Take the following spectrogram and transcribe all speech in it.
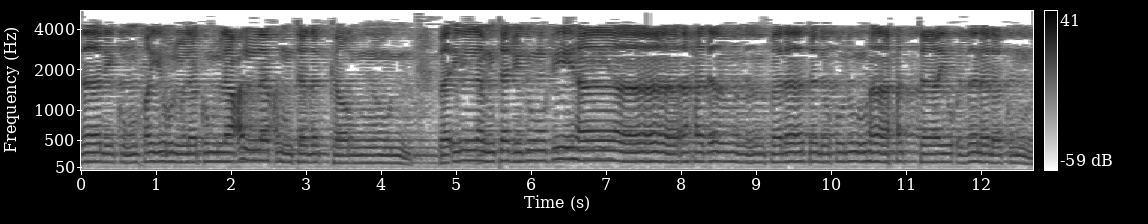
ذلكم خير لكم لعلكم تذكرون. فإن لم تجدوا فيها أحدا فلا تدخلوها حتى يؤذن لكم.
